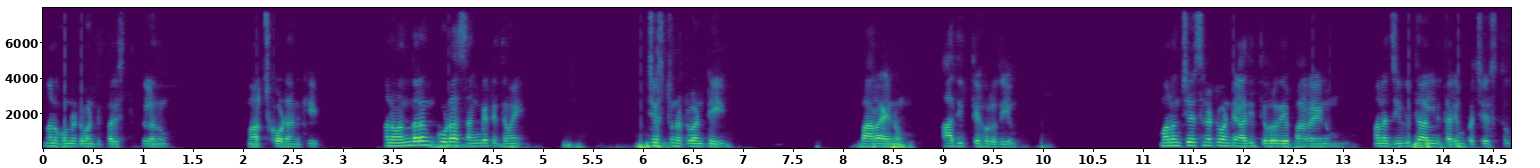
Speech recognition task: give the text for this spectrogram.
మనకున్నటువంటి పరిస్థితులను మార్చుకోవడానికి మనమందరం కూడా సంఘటితమై చేస్తున్నటువంటి పారాయణం ఆదిత్య హృదయం. మనం చేసినటువంటి ఆదిత్య హృదయ పారాయణం మన జీవితాలని తరింపచేస్తూ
